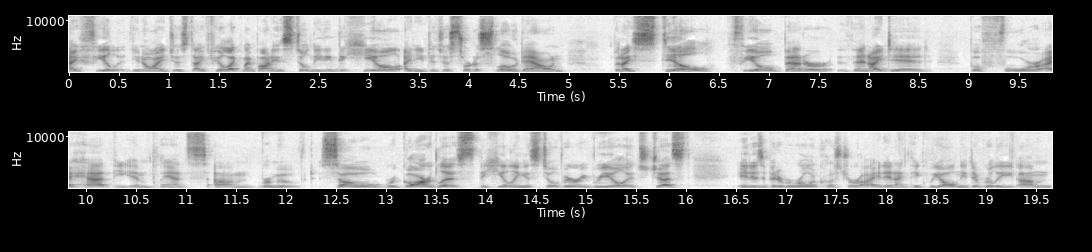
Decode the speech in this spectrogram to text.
I feel it. You know, I just, I feel like my body is still needing to heal. I need to just sort of slow down, but I still feel better than I did before I had the implants um, removed. So regardless, the healing is still very real. It's just, it is a bit of a roller coaster ride, and I think we all need to really um,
